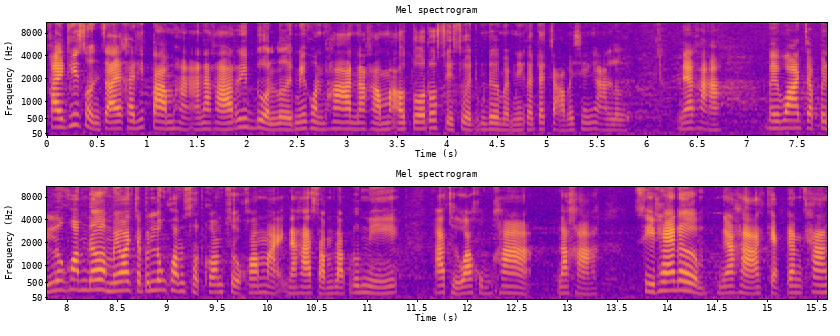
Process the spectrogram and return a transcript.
ใครที่สนใจใครที่ตามหานะคะ รีบด่วนเลยไม่ควรพลาดนะคะ มาเอาตัวรถสวยๆเดิมๆแบบนี้กับจ้าจ๋าไปใช้งานเลยนะคะไม่ว่าจะเป็นเรื่องความเดิม ไม่ว่าจะเป็นเรื่องความสดความสวยความใหม่นะคะสำหรับรุ่นนี้ถือว่าคุ้มค่านะคะ สีแท้เดิมนะคะ แก็บด้านข้าง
